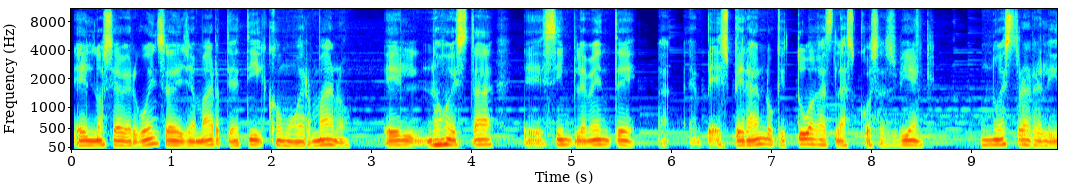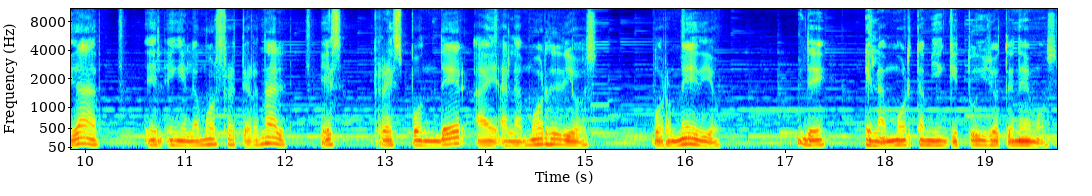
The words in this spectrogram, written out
Él no se avergüenza de llamarte a ti como hermano. Él no está eh, simplemente ah, esperando que tú hagas las cosas bien. Nuestra realidad en el amor fraternal es responder al amor de Dios por medio de el amor también que tú y yo tenemos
